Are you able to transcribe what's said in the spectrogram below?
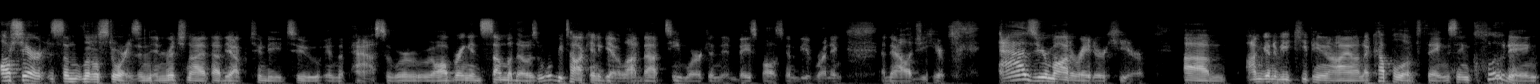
I'll share some little stories, and, and, Rich and I have had the opportunity to in the past. So we're, we will bring in some of those, and we'll be talking again a lot about teamwork, and, and baseball is going to be a running analogy here as your moderator here, um, I'm going to be keeping an eye on a couple of things, including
